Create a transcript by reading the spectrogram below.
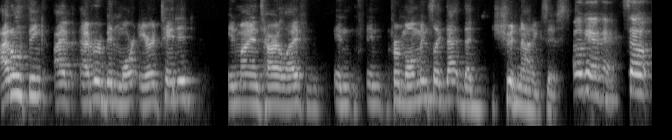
I don't think I've ever been more irritated in my entire life in in for moments like that that should not exist. Okay, okay. So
